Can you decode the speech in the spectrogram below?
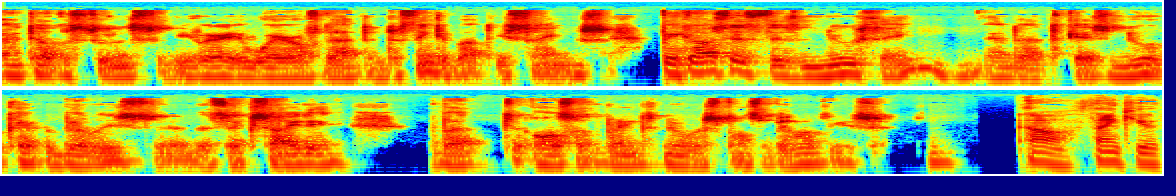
I tell the students to be very aware of that and to think about these things because it's this new thing and that gives new capabilities. Uh, that's exciting, but also brings new responsibilities. Oh, thank you.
